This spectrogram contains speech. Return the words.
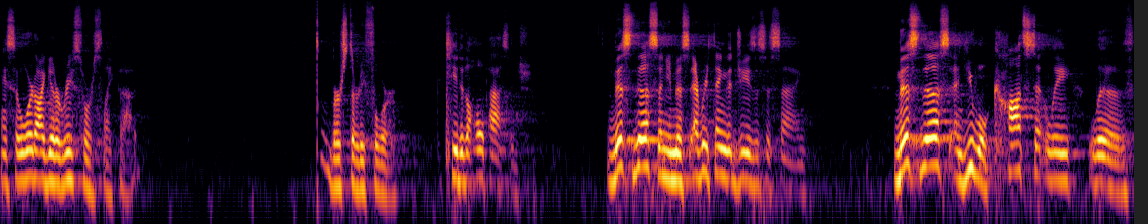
And so, where do I get a resource like that? Verse 34, the key to the whole passage. Miss this, and you miss everything that Jesus is saying. Miss this, and you will constantly live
